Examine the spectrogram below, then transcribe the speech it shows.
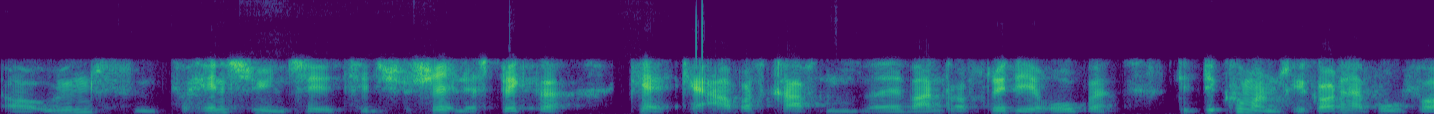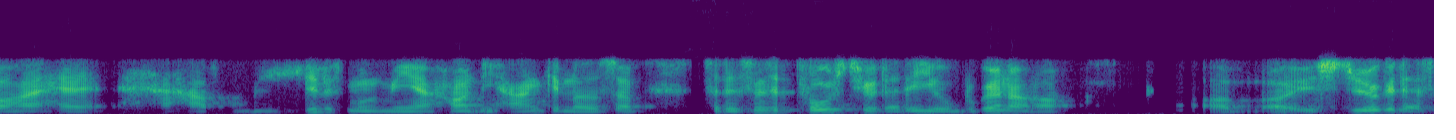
og uden for hensyn til, til de sociale aspekter, kan, kan arbejdskraften øh, vandre frit i Europa. Det, det kunne man måske godt have brug for at have, have haft en lille smule mere hånd i hanke med. Så, så det er sådan set positivt, at EU begynder at, at, at styrke deres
